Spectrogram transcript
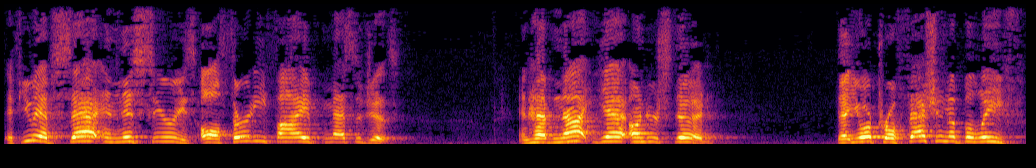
If you have sat in this series, all 35 messages, and have not yet understood that your profession of belief,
